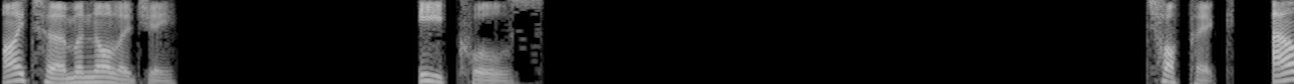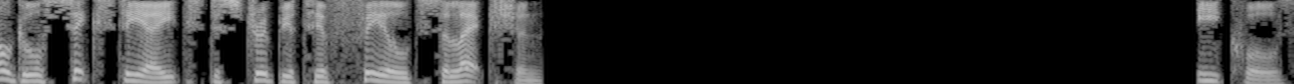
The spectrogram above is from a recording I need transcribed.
I terminology. equals Topic: ALGOL 68's distributive field selection. Equals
